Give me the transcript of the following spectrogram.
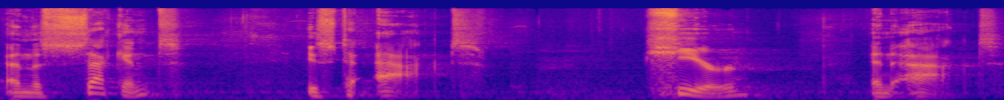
and the second is to act. Hear and act.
